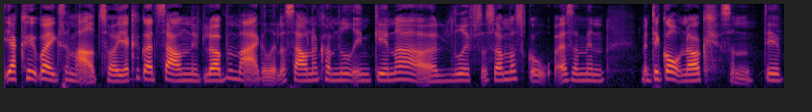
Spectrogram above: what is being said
jeg køber ikke så meget tøj. Jeg kan godt savne et loppemarked, eller savne at komme ned i en genner og lede efter sommersko. Altså, men, men det går nok. Sådan, det,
